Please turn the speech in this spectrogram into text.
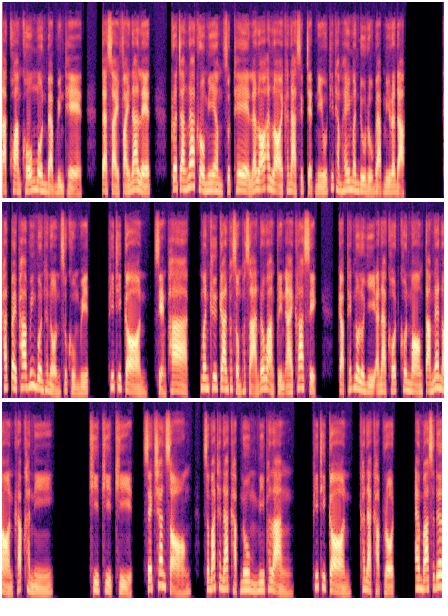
ลักษณ์ความโค้งมนแบบวินเทจ แต่ใส่ไฟหน้าเลดกระจังหน้าโครเมียม สุดเท่และล้ออัลลอยขนาด 17 นิ้วที่ทำให้มันดูหรูแบบมีระดับ คัดไปภาพวิ่งบนถนนสุขุมวิท พิธีกร เสียงภาค มันคือการผสมผสานระหว่างกลิ่นอายคลาสสิก กับเทคโนโลยีอนาคตคนมองตามแน่นอนครับคันนี้ ขีดขีดขีดเซกชัน2 สมรรถนะขับนุ่มมีพลัง พิธีกร ขณะขับรถ Ambassador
